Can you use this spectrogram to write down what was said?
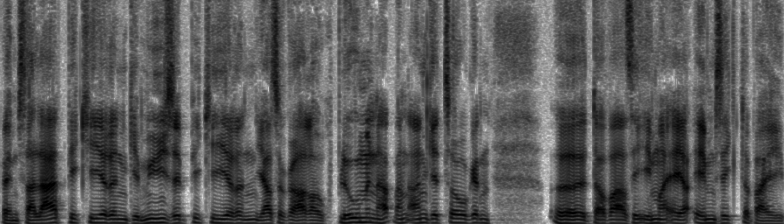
Beim Salat pikieren, Gemüse pikieren, ja sogar auch Blumen hat man angezogen. Äh, da war sie immer eher emsig dabei.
